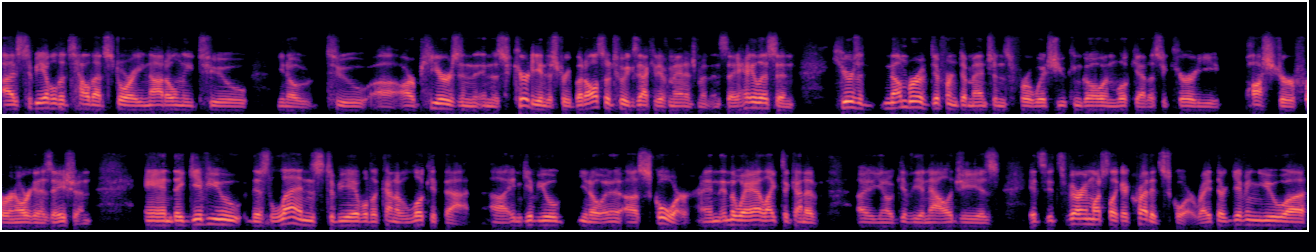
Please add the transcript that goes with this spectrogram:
uh, is to be able to tell that story not only to you know, to uh, our peers in, in the security industry, but also to executive management and say, hey, listen, here's a number of different dimensions for which you can go and look at a security posture for an organization. And they give you this lens to be able to kind of look at that uh, and give you, you know, a, a score. And, and the way I like to kind of, uh, you know, give the analogy is it's it's very much like a credit score, right? They're giving you a,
